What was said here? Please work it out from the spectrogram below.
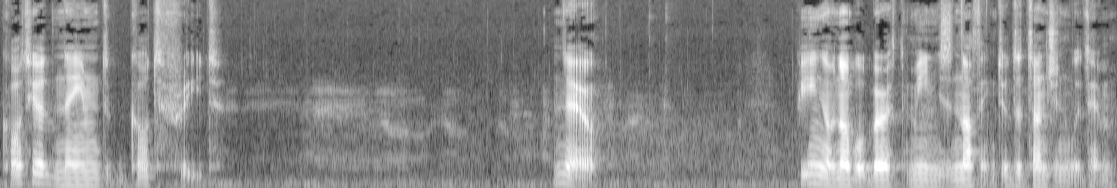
Courtier named Gottfried. No. Being of noble birth means nothing to the dungeon with him.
